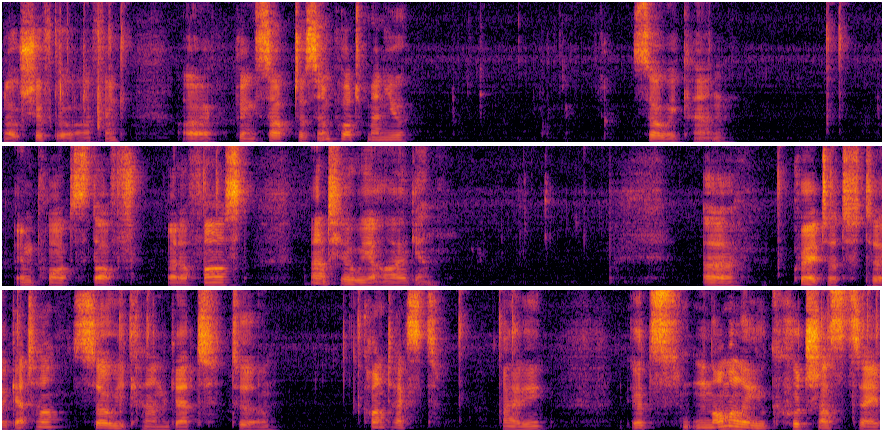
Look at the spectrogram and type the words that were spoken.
no shift O I think, uh, brings up this import menu. So we can import stuff rather fast. And here we are again uh, created the getter so we can get the context ID. It's normally you could just say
